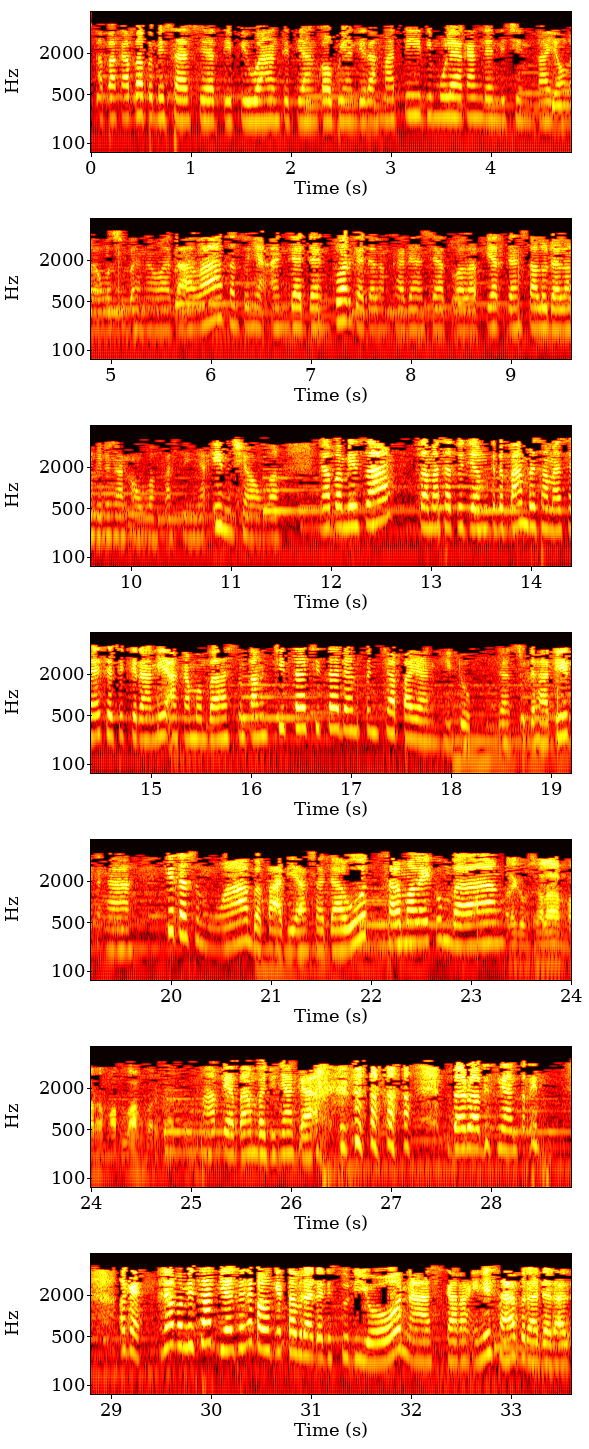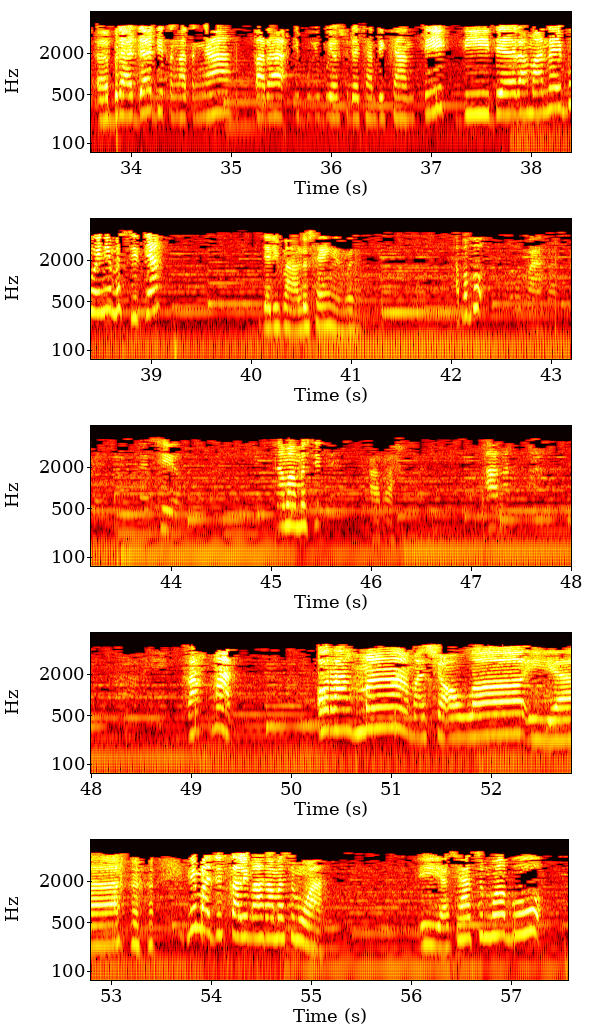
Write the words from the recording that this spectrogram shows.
Apa kabar pemirsa Asia TV One Titian Kolbu yang dirahmati, dimuliakan dan dicintai oleh Allah Subhanahu wa taala. Tentunya Anda dan keluarga dalam keadaan sehat walafiat dan selalu dalam lindungan Allah pastinya insya Allah. Nah pemirsa, selama satu jam ke depan bersama saya Ceci Kirani akan membahas tentang cita-cita dan pencapaian hidup. Dan sudah hadir tengah kita semua Bapak Adi Asa Daud. Assalamualaikum Bang. Waalaikumsalam warahmatullahi wabarakatuh. Maaf ya Bang, bajunya agak baru habis nganterin. Oke, nah pemirsa pemirsa, biasanya kalau kita berada di studio, nah sekarang ini saya berada uh, berada di tengah-tengah para ibu-ibu yang sudah cantik-cantik di daerah mana Ibu ini masjidnya? Jadi malu saya ingin Apa Bu? Rumah Kecil. Nama masjid? Arah. Arah. Rahmat. Oh Rahma, Masya Allah, iya Ini majlis salim Rahma semua? Iya, sehat semua Bu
